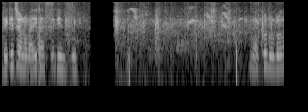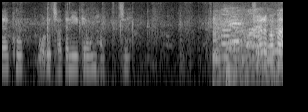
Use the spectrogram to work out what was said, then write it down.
দেখে চলো বাইক আসছে কিন্তু। দেখো ডোডো দেখো, বড় ছাতা নিয়ে কেমন হাঁটছে। চলো, বাবা।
